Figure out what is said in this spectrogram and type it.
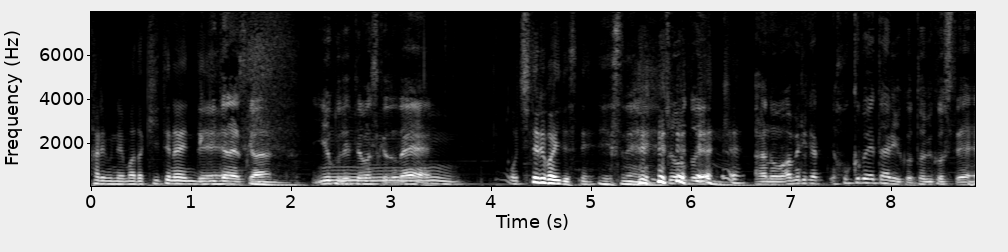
カリブねまだ聞いてないんで。聞いてないですか？よく出てますけどうね。ん落ちてればいいですね。いいですね。ちょうどあのアメリカ北米大陸を飛び越して、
